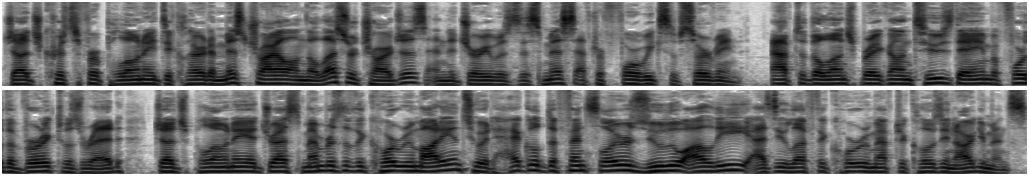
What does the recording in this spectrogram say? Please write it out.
Judge Christopher Polone declared a mistrial on the lesser charges, and the jury was dismissed after four weeks of serving. After the lunch break on Tuesday and before the verdict was read, Judge Polone addressed members of the courtroom audience who had heckled defense lawyer Zulu Ali as he left the courtroom after closing arguments.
